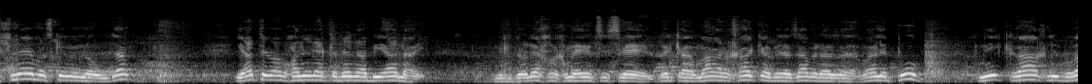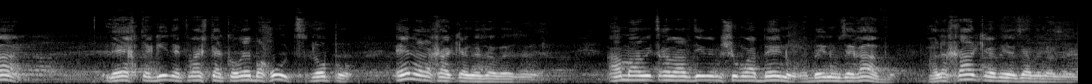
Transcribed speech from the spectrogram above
שניהם מסכימים לאומדן. יתר רב חנינא כבן רבי ינאי, מגדולי חכמי ארץ ישראל, וכאמר הלכה כרבי אלעזר בן עזריה, אמר לפוק, קני כרך לברא, לך תגיד את מה שאתה קורא בחוץ, לא פה. אין הלכה אלעזר בן עזריה. אמר מצחא ועבדים משום רבנו, רבנו זה רב, הלכה כרבי אלעזר בן עזריה.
